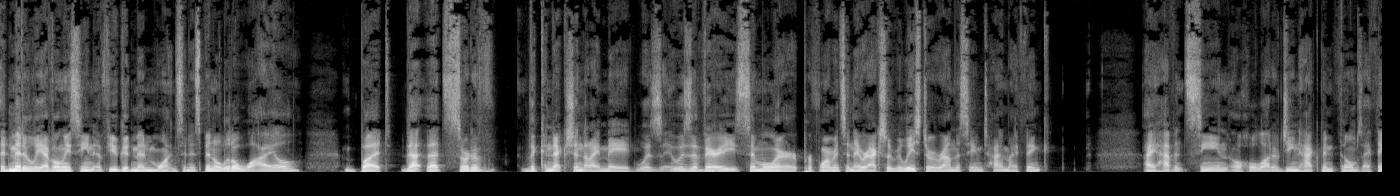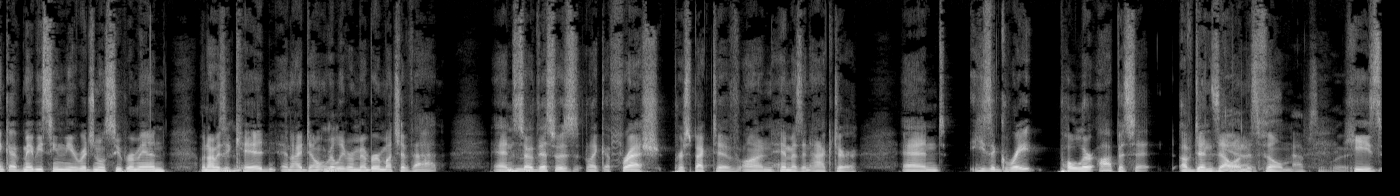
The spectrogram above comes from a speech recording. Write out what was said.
Admittedly, I've only seen A Few Good Men once, and it's been a little while, but that that's sort of the connection that I made was it was a very similar performance, and they were actually released around the same time. I think I haven't seen a whole lot of Gene Hackman films. I think I've maybe seen the original Superman when I was Mhm. a kid, and I don't Mhm. really remember much of that. And so this was like a fresh perspective on him as an actor, and he's a great polar opposite of Denzel in this film. Absolutely. He's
